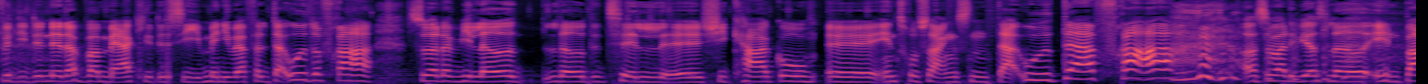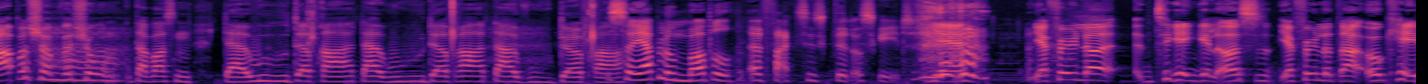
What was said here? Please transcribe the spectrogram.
fordi det netop var mærkeligt at sige, men i hvert fald derud derfra, så er der, vi lavede, lavede det til øh, Chicago øh, introsangen, derud derfra, og så var det, vi også lavede en barbershop-version, der var sådan, derud derfra, derud derfra, derud derfra. Så jeg blev mobbet af faktisk det, der skete. Ja, jeg føler til gengæld også, jeg føler, der er okay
